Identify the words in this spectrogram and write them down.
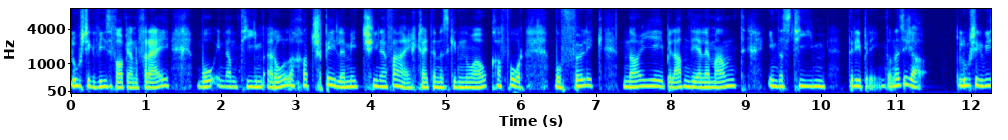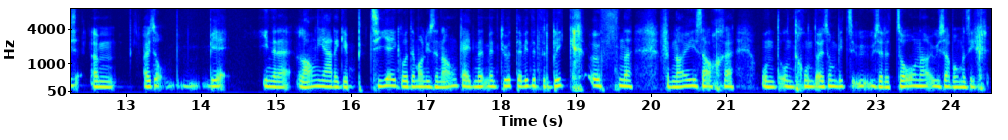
lustigerweise Fabian Frey, wo in dem Team eine Rolle kann spielen mit seinen Fähigkeiten. Es gibt noch auch vor, wo völlig neue, belebende Elemente in das Team bringt. Und es ist ja lustigerweise ähm, also wie in einer langjährigen Beziehung, die mal auseinandergeht, man, man tut dann wieder den Blick öffnen für neue Sachen und, und kommt auch so ein bisschen in unsere Zone raus, wo man sich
